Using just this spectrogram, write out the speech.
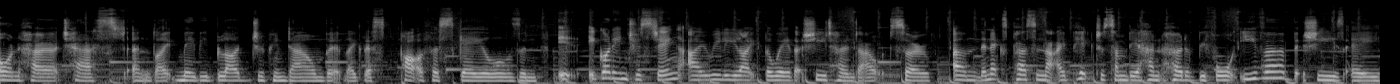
on her chest and like maybe blood dripping down but like this part of her scales and it, it got interesting. I really liked the way that she turned out. So um, the next person that i picked was somebody i hadn't heard of before either but she's a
